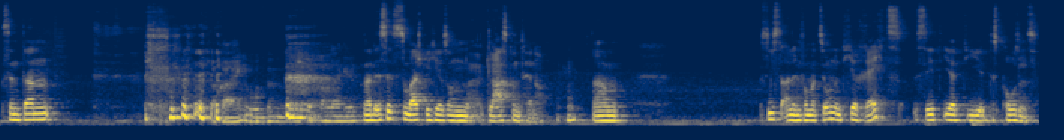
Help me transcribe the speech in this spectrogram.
sind dann Locker eingeholt, wenn man online geht. Na, das ist jetzt zum Beispiel hier so ein äh, Glascontainer. Mhm. Ähm, siehst alle Informationen und hier rechts seht ihr die Disposals.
